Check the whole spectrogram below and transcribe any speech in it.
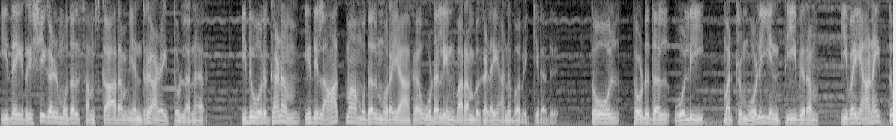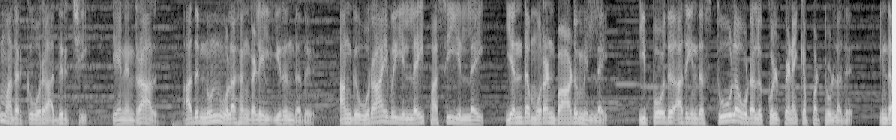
இதை ரிஷிகள் முதல் சம்ஸ்காரம் என்று அழைத்துள்ளனர். இது ஒரு கணம் இதில் ஆத்மா முதல் முறையாக உடலின் வரம்புகளை அனுபவிக்கிறது. தோல் தொடுதல் ஒலி மற்றும் ஒளியின் தீவிரம் இவை அனைத்தும் அதற்கு ஒரு அதிர்ச்சி ஏனென்றால் அது நுண் உலகங்களில் இருந்தது. அங்கு உராய்வு இல்லை பசி இல்லை எந்த முரண்பாடும் இல்லை. இப்போது அது இந்த ஸ்தூல உடலுக்குள் பிணைக்கப்பட்டுள்ளது. இந்த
